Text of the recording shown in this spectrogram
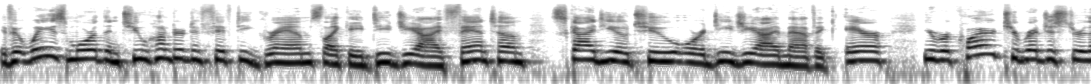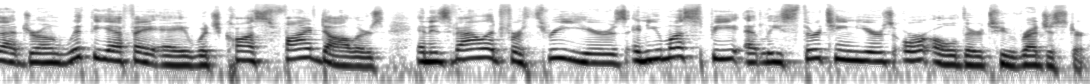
If it weighs more than 250 grams like a DJI Phantom, Skydio 2, or DJI Mavic Air, you're required to register that drone with the FAA, which costs $5 and is valid for three years, and you must be at least 13 years or older to register.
